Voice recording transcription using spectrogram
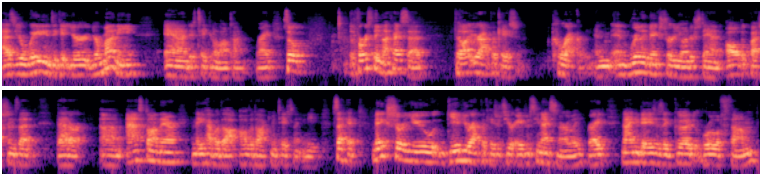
as you're waiting to get your, your money and it's taking a long time, right? So the first thing, like I said, fill out your application correctly and, and really make sure you understand all the questions that, that are um, asked on there and that you have all the documentation that you need. Second, make sure you give your application to your agency nice and early, right? 90 days is a good rule of thumb.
